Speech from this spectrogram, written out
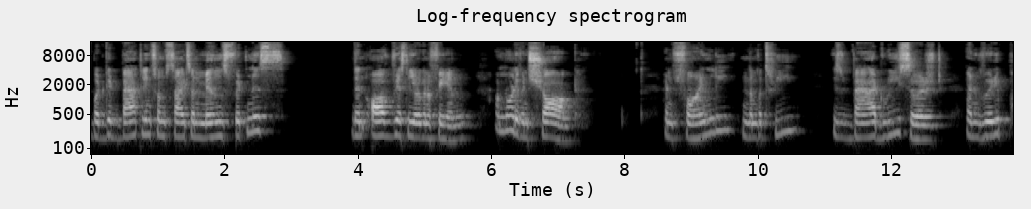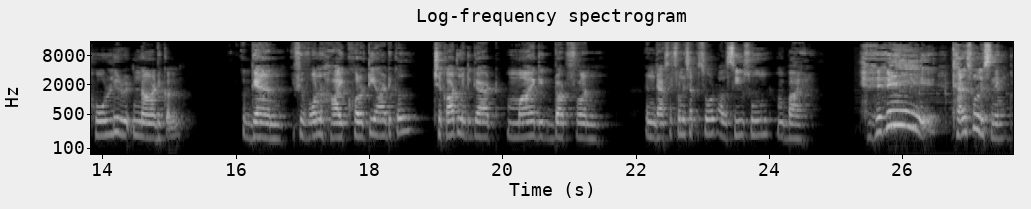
but get backlinks from sites on men's fitness, then obviously you're gonna fail. I'm not even shocked. And finally, number three is bad researched and very poorly written article. Again, if you want a high quality article, check out my gig at mygig.fun. And that's it for this episode. I'll see you soon. Bye. Hey, Thanks for listening.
